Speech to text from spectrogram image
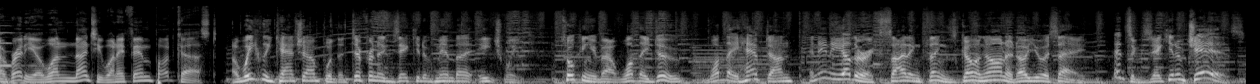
a Radio 191 FM podcast. A weekly catch up with a different executive member each week, talking about what they do, what they have done, and any other exciting things going on at OUSA. It's Executive Chairs.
